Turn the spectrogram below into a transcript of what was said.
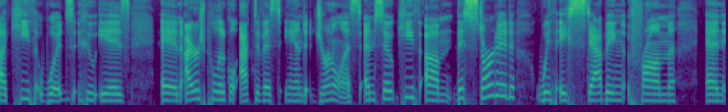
uh, Keith Woods, who is an Irish political activist and journalist. And so, Keith, um, this started with a stabbing from an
